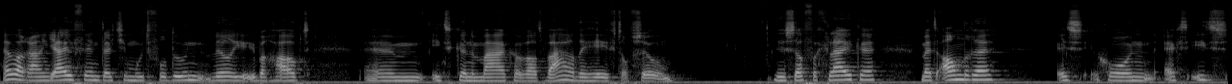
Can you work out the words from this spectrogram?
Hè, waaraan jij vindt dat je moet voldoen, wil je überhaupt um, iets kunnen maken wat waarde heeft of zo. Dus dat vergelijken met anderen is gewoon echt iets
